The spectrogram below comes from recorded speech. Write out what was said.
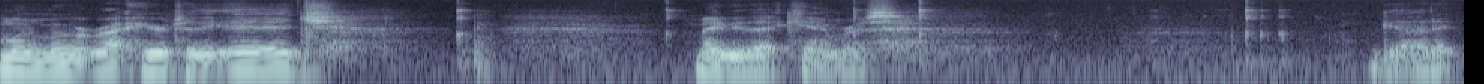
I'm to move it right here to the edge. Maybe that camera's got it.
